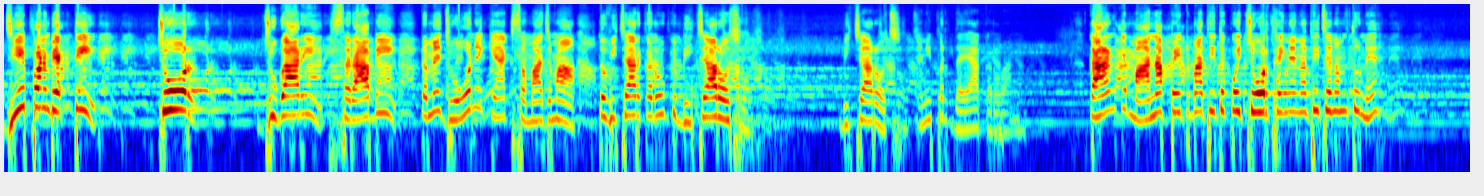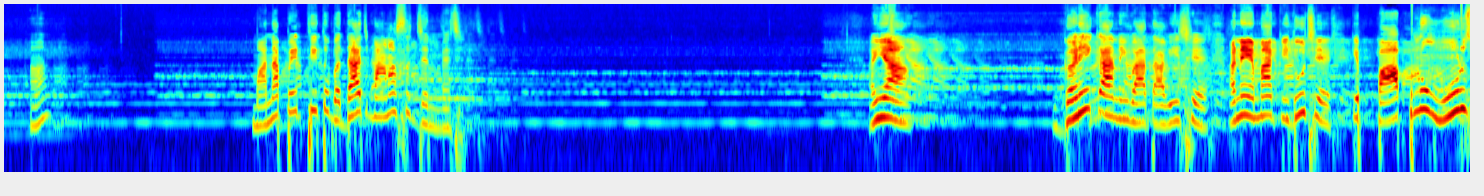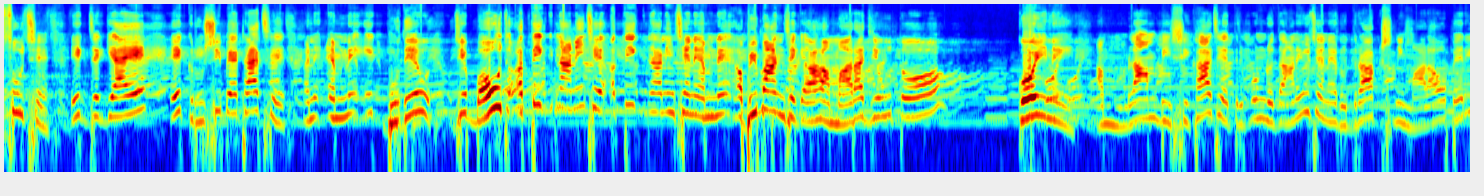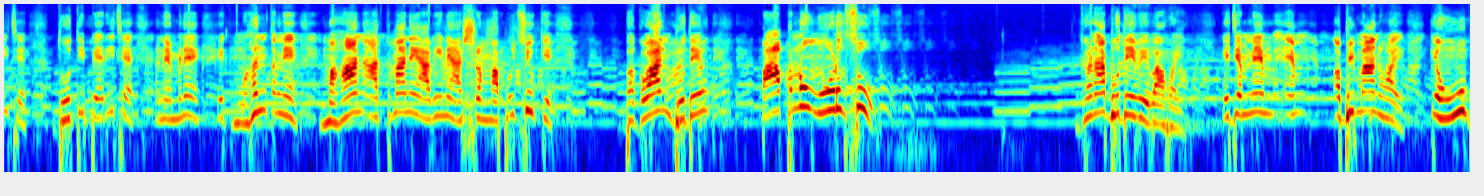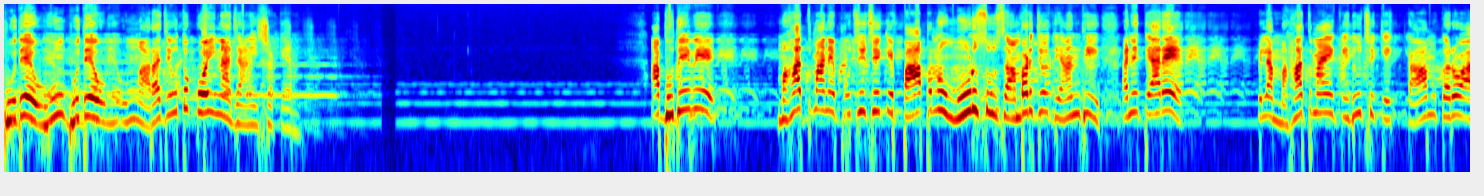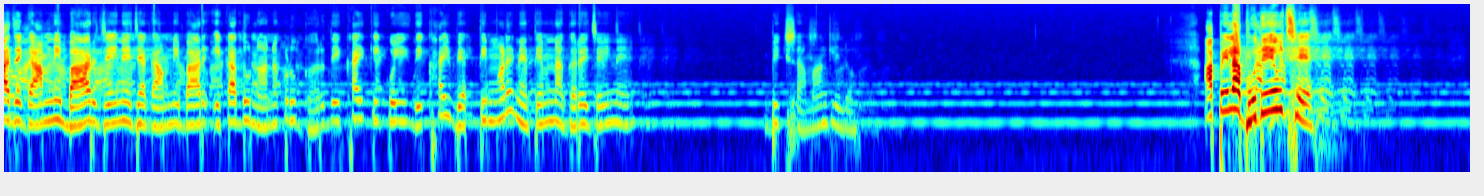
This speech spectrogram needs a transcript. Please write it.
જે પણ વ્યક્તિ ચોર, જુગારી, શરાબી, તમે જુઓ ને ક્યાંક સમાજમાં, તો વિચાર કરો કે વિચારો છે વિચારો છે, એની પર દયા કરવાની. કારણ કે માના પેટમાંથી તો કોઈ ચોર થઈને નથી જન્મતું ને? હા? માના પેટથી તો બધા જ માણસ જ જન્મે છે. અહીંયા ગણિકાની વાત આવી છે. અને એમાં કીધું છે કે પાપનું મૂળ શું છે? એક જગ્યાએ એક ઋષિ બેઠા છે અને એમને એક ભૂદેવ જે બહુ જ અતિ જ્ઞાની છે, અતિ જ્ઞાની છે ને એમને અભિમાન છે કે, આહા, મારા જેવું તો કોઈ નહીં. આમ લાંબી શિખા છે, ત્રિપુંડ દાણ્યું છે અને રુદ્રાક્ષની માળાઓ પહેરી છે, ધોતી પહેરી છે અને એમણે એક મહંતને, મહાન આત્માને આવીને આશ્રમમાં પૂછ્યું કે, ભગવાન ભૂદેવ, પાપનું મૂળ શું? ઘણા ભૂદેવ એવા હોય કે જેમને એમ અભિમાન હોય કે હું ભૂદેવ હું ભૂદેવ, હું મારા જેવું તો કોઈ ના જાણી શકે એમ. આ ભૂદેવે મહાત્માને પૂછ્યું છે કે પાપનું મૂળ શું? સાંભળજો ધ્યાનથી. અને ત્યારે પેલા મહાત્માએ કીધું છે કે કામ કરો, આજે ગામની બહાર જઈને જ્યાં ગામની બહાર એકાદું નાનકડું ઘર દેખાય કે કોઈ દેખાય વ્યક્તિ મળે ને તેમના ઘરે જઈને ભિક્ષા માંગી લો. આ પેલા ભૂદેવ છે.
